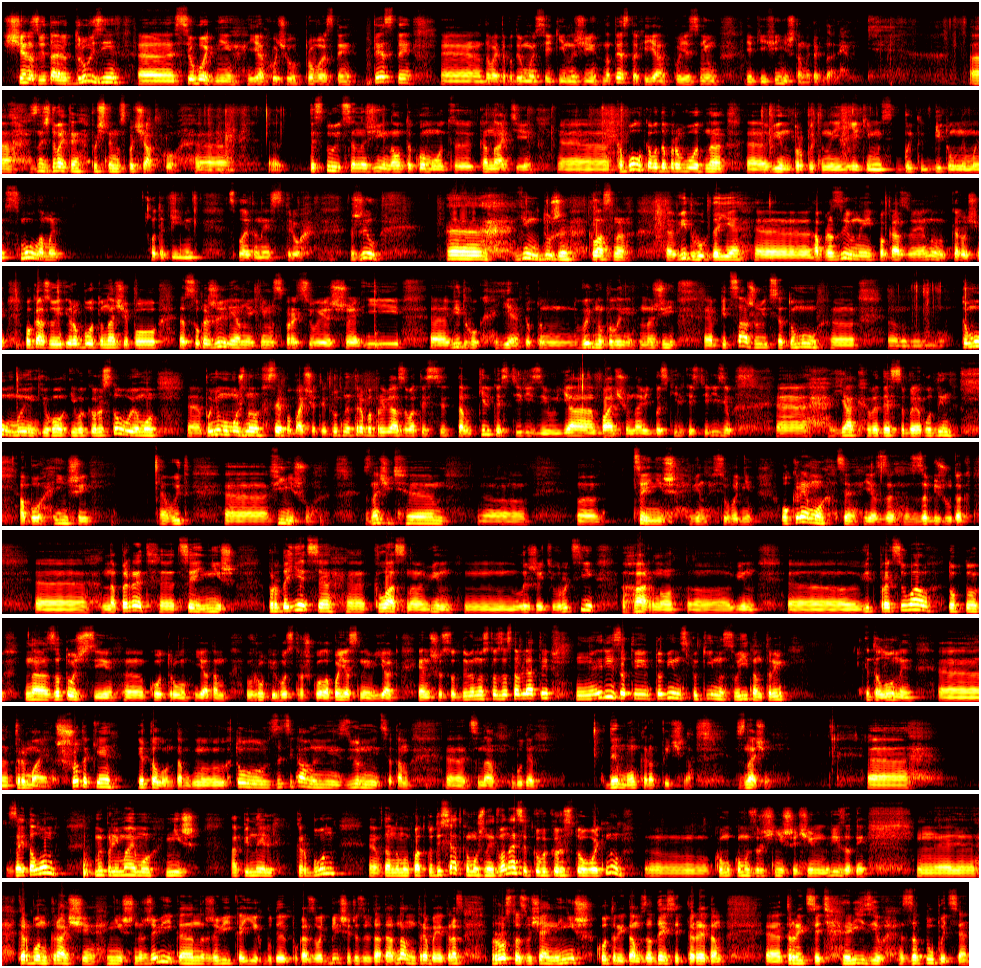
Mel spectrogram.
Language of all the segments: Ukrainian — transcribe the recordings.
Ще раз вітаю, друзі. Е, Сьогодні я хочу провести тести. Е, Давайте подивимося, які ножі на тестах, і я поясню, який фініш там і так далі. Е, Значить, давайте почнемо спочатку. Тестуються ножі на такому от канаті каболка водопроводна. Він пропитаний якимись бітумними смолами. Отакий він сплетений з трьох жил. Е, Він дуже класно відгук дає, е, абразивний, показує, ну, коротше, показує і роботу, наче по сухожилям, яким спрацюєш, і е, відгук є. Тобто видно, коли ножі е, підсаджуються, тому, е, е, тому ми його і використовуємо. Е, По ньому можна все побачити. Тут не треба прив'язуватися там кількості різів. Я бачу навіть без кількості різів, е, як веде себе один або інший вид е, фінішу. Значить, е, е, е, цей ніж він сьогодні окремо. Це я забіжу так е, наперед. Е, Цей ніж продається е, класно. Він лежить в руці, гарно е, він е, відпрацював. Тобто на заточці, е, котру я там в групі гостра школа пояснив, як N690 заставляти різати, то він спокійно свої там три еталони е, тримає. Що таке еталон? Там, хто зацікавлений, зверніться, там е, ціна буде демократична. Значить, е, за еталон ми приймаємо ніж Апінель Карбон. Е, В даному випадку десятка, можна і дванадцятку використовувати. Ну, е, кому, кому зручніше, чим різати. Е, Карбон краще, ніж нержавійка. Нержавійка їх буде показувати більше результати. А нам треба якраз просто звичайний ніж, котрий там за 10-30 різів затупиться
